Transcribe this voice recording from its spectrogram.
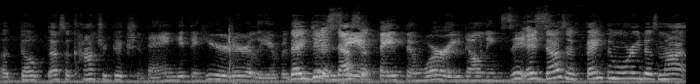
a dope, that's a contradiction. They ain't get to hear it earlier, but they, didn't. That's a, faith and worry don't exist. It doesn't. Faith and worry does not.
